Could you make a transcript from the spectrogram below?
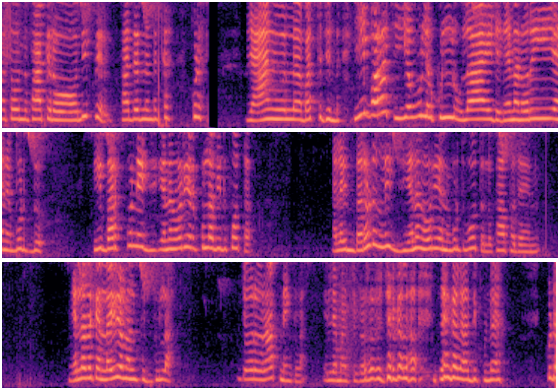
ಮತ್ತು ಒಂದು ಪಾತೆರೋ ದಿಪ್ಪೇರು ಪಾತೆರ್ನಂದಕ್ಕ ಕುಡ. ಯಾನು ಎಲ್ಲ ಬತ್ತು ಜಿಂಡ ಈ ಬರೋಚಿ ಎವ್ಲ ಕುಲ್ಲು ಲಾಯ್ಡ್ ನಾನು ಒರಿಯನೆ ಬುಡ್ದು. ಈ ಬರ್ಪುನೆ ಇಜ್ಜಿ ಏನೋ ಕುಲ್ಲ ಕುಲ್ಲದಿದ್ದು ಪೋತ. ಅಲ್ಲ ಇನ್ನು ಬರೋಡು ಇಜ್ಜಿ ಏನೋ ಒರಿಯಾನ ಬುಡ್ದು ಪೋತಲ್ಲ ಪಾಪದೇನು ಎಲ್ಲದಕ್ಕೆ ಲೈವೇ ಮಲ್ಪುಜಿ ತುಲ್ಲ ಜೋರವ್ರು ಆಪ್ನೆಂಕ್ಲ ಇಲ್ಲೇ ಮಾಡ್ತಿರೋರು ಜಗಲ ಜಗಲ ದಿಪ್ಪುಂಡ ಕೂಡ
